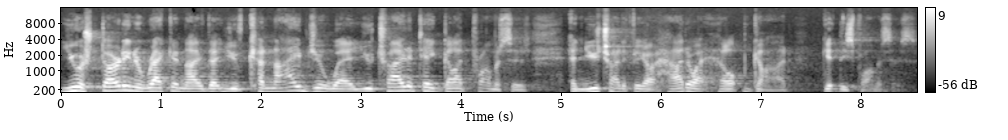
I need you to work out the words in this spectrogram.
you are starting to recognize that you've connived your way. You try to take God's promises and you try to figure out how do I help God get these promises.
